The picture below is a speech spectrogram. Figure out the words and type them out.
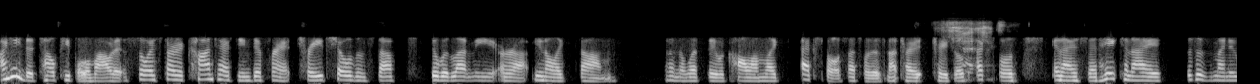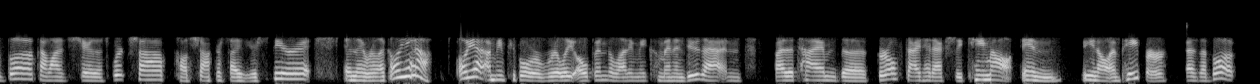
I need to tell people about it. So I started contacting different trade shows and stuff that would let me, or, uh, you know, like, um, I don't know what they would call them, like expos. That's what it is, not trade, trade shows, expos. And I said, hey, can I, this is my new book. I wanted to share this workshop called Chakra Size Your Spirit. And they were like, oh yeah, oh yeah. I mean, people were really open to letting me come in and do that. And by the time the Girls Guide had actually came out in you know, in paper as a book,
